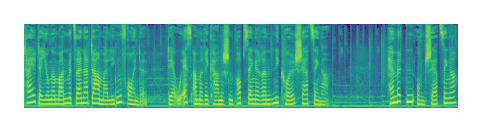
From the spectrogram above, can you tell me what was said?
teilt der junge Mann mit seiner damaligen Freundin, der US-amerikanischen Popsängerin Nicole Scherzinger. Hamilton und Scherzinger,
